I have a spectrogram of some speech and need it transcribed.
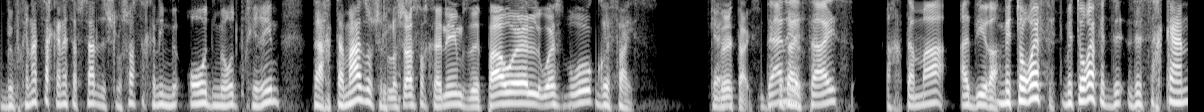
מבחינת שחקני ספסל זה שלושה שחקנים מאוד מאוד בכירים, וההחתמה הזאת של שלושה שחקנים זה פאוול, ווסטברוק וטייס. כן. וטייס. דניאל טייס. טייס, החתמה אדירה. מטורפת, מטורפת. זה, זה שחקן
